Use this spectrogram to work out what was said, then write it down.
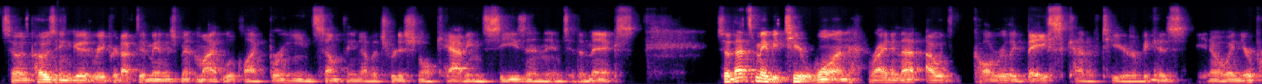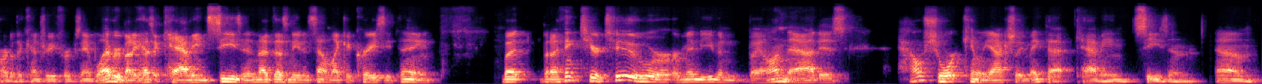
So imposing good reproductive management might look like bringing something of a traditional calving season into the mix. So that's maybe tier one, right? And that I would call really base kind of tier because, you know, in your part of the country, for example, everybody has a calving season. That doesn't even sound like a crazy thing. But, but I think tier two, or, or maybe even beyond that, is how short can we actually make that calving season? Um,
